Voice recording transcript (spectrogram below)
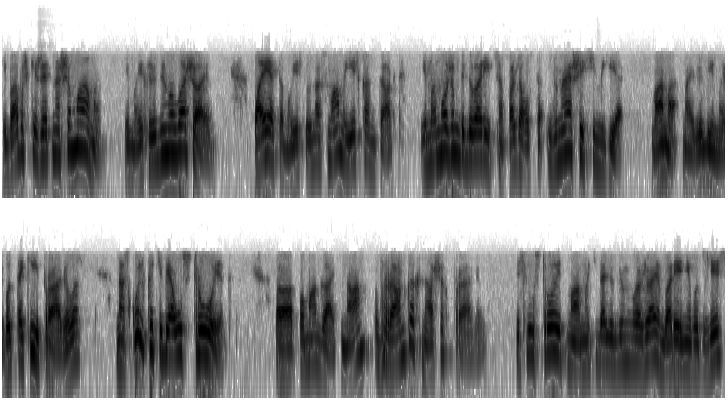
И бабушки же это наши мамы. И мы их любим и уважаем. Поэтому, если у нас с мамой есть контакт, и мы можем договориться, пожалуйста, в нашей семье, мама моя любимая, вот такие правила, насколько тебя устроит э, помогать нам в рамках наших правил. Если устроит, мама, мы тебя любим, уважаем, варенье вот здесь,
